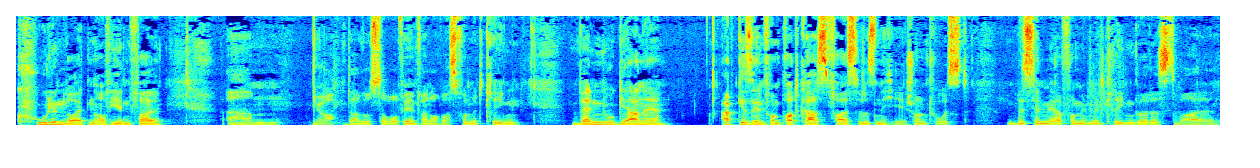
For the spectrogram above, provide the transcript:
coolen Leuten auf jeden Fall. Ähm, ja, da wirst du aber auf jeden Fall noch was von mitkriegen. Wenn du gerne abgesehen vom Podcast, falls du das nicht eh schon tust, ein bisschen mehr von mir mitkriegen würdest, weil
